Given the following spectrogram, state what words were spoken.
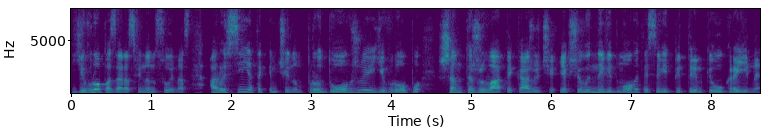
Європа зараз фінансує нас, а Росія таким чином продовжує Європу шантажувати, кажучи, якщо ви не відмовитеся від підтримки України,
